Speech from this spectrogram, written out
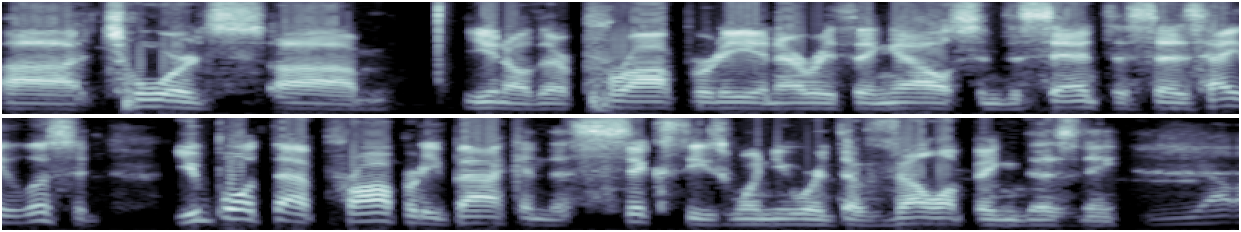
uh, towards um, you know their property and everything else. And DeSantis says, "Hey, listen, you bought that property back in the '60s when you were developing Disney, yep.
